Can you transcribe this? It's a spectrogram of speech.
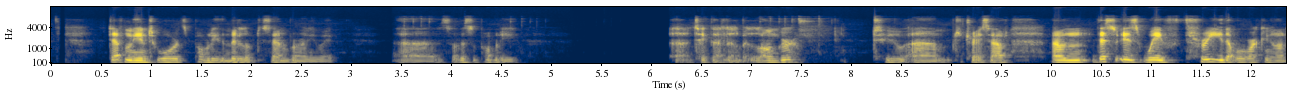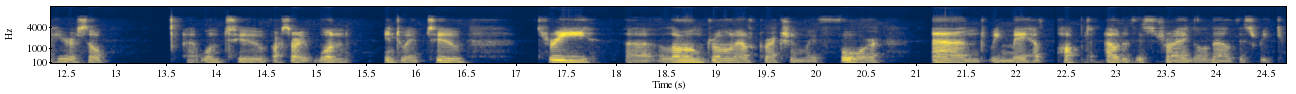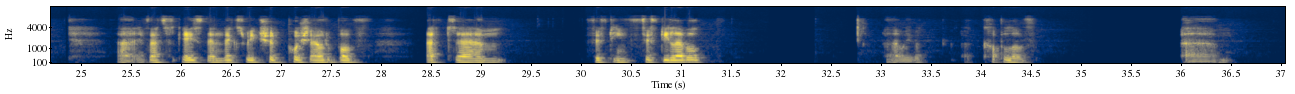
definitely in towards probably the middle of December anyway. Uh, so this will probably uh, take that a little bit longer to um, to trace out. Um, this is wave three that we're working on here. So uh, one, two, or sorry, one into wave two, three, uh, a long drawn out correction wave four, and we may have popped out of this triangle now this week. Uh, if that's the case, then next week should push out above that um, 1550 level. Uh, we have a, a couple of um,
